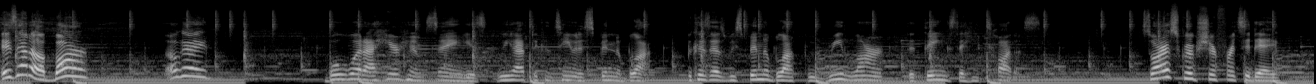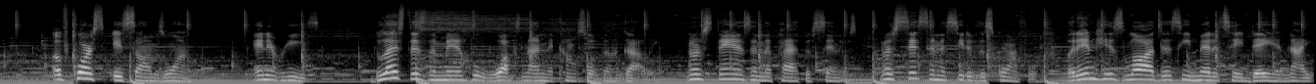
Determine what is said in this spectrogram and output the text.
Is that a bar? Okay. But what I hear him saying is we have to continue to spin the block because as we spin the block, we relearn the things that he taught us. So, our scripture for today of course, it's Psalms 1. And it reads Blessed is the man who walks not in the counsel of the ungodly, nor stands in the path of sinners, nor sits in the seat of the scornful. But in his law does he meditate day and night.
